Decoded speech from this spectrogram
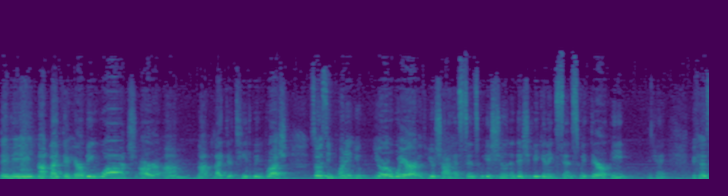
They may not like their hair being washed or um, not like their teeth being brushed. So it's important you, you're aware if your child has sensory issues, then they should be getting sensory therapy, okay? Because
